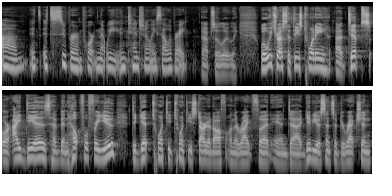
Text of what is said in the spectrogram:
um, it's, it's super important that we intentionally celebrate. Absolutely. Well, we trust that these 20 uh, tips or ideas have been helpful for you to get 2020 started off on the right foot and uh, give you a sense of direction.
